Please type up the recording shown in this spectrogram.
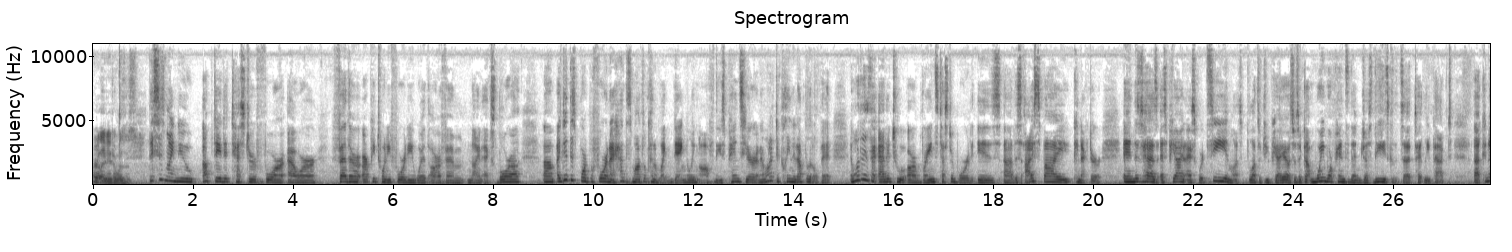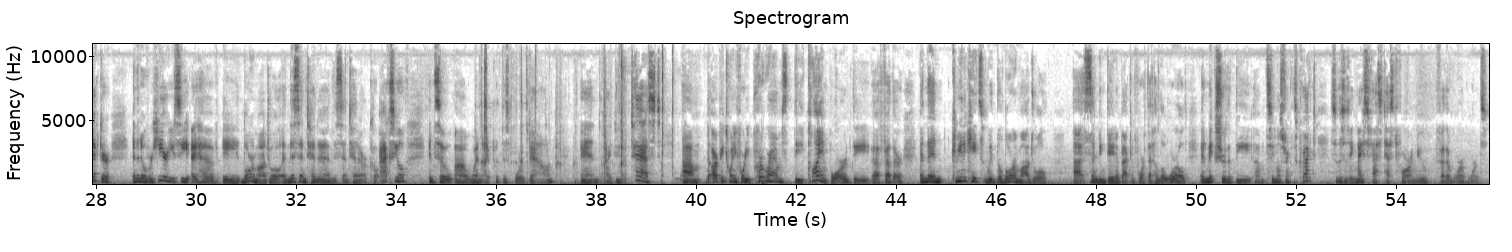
Ada, what is this? This is my new updated tester for our Feather RP2040 with RFM 9X LoRa. Um, I did this board before and I had this module kind of like dangling off these pins here and I wanted to clean it up a little bit. And one of the things I added to our Brains tester board is uh, this iSpy connector. And this has SPI and I squared C and lots, lots of GPIO. So it's got way more pins than just these because it's a tightly packed uh, connector. And then over here, you see I have a LoRa module, and this antenna and this antenna are coaxial. And so uh, when I put this board down and I do the test, um, the RP2040 programs the client board, the uh, Feather, and then communicates with the LoRa module, uh, sending data back and forth at hello world, and makes sure that the um, signal strength is correct. So this is a nice fast test for our new Feather LoRa boards.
